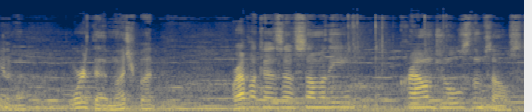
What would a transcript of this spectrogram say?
you know, worth that much, but replicas of some of the crown jewels themselves.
